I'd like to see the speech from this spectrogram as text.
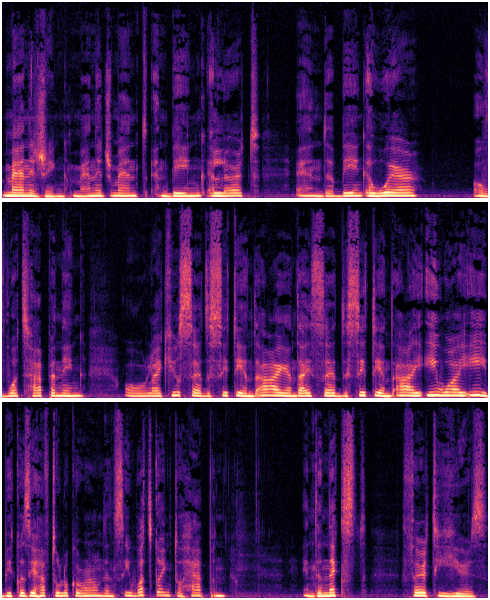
managing, management, and being alert and uh, being aware of what's happening. Or, like you said, the city and I, and I said the city and I, EYE, because you have to look around and see what's going to happen in the next 30 years.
